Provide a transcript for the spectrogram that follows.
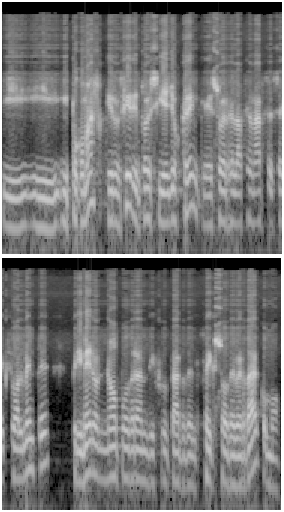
Y, y, poco más, quiero decir. Entonces, si ellos creen que eso es relacionarse sexualmente, primero no podrán disfrutar del sexo de verdad, como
